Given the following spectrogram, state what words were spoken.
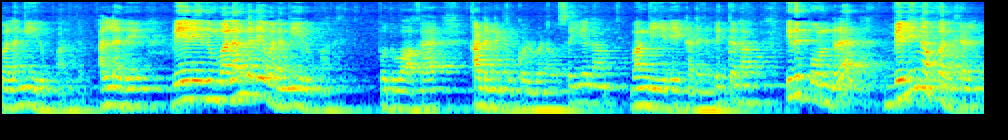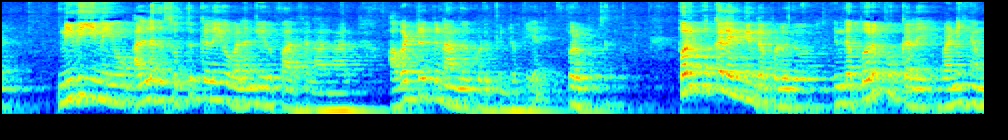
வழங்கி இருப்பார்கள் அல்லது வேறு ஏதும் வளங்களை வழங்கி இருப்பார்கள் பொதுவாக கடனுக்கு கொள்வனவு செய்யலாம் வங்கியிலே கடன் எடுக்கலாம். இது போன்ற வெளிநபர்கள் நிதியினையோ அல்லது சொத்துக்களையோ வழங்கி இருப்பார்களானால் அவற்றுக்கு நாங்கள் கொடுக்கின்ற பெயர் பொறுப்புகள். பொறுப்புகள் என்கின்ற பொழுது இந்த பொறுப்புகளை வணிகம்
